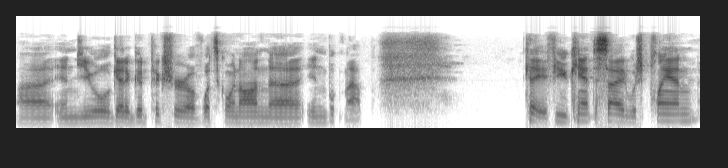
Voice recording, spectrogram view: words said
uh, and you will get a good picture of what's going on uh, in bookmap. Okay, if you can't decide which plan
